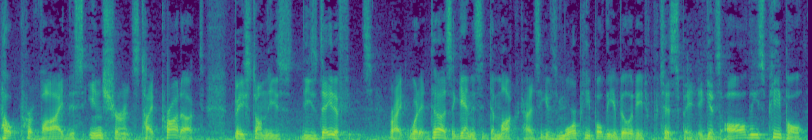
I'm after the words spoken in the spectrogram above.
help provide this insurance type product based on these, these data feeds, right? What it does, again, is it democratizes. It gives more people the ability to participate. It gives all these people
